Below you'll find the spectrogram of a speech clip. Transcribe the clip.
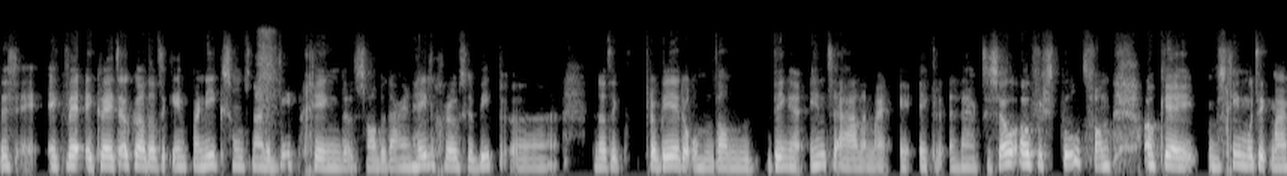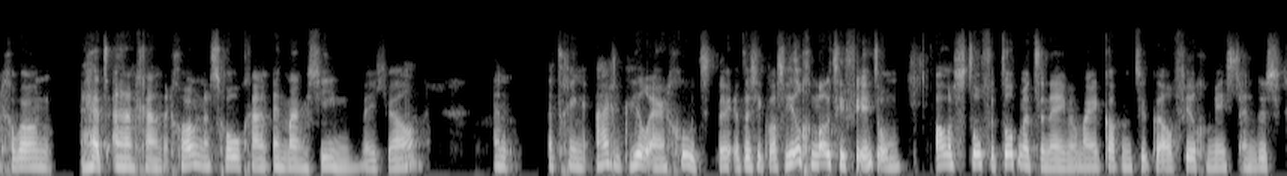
Dus ik, weet, ik weet ook wel dat ik in paniek soms naar de biep ging. Dus ze hadden daar een hele grote biep. Uh, dat ik probeerde om dan dingen in te halen. Maar ik, ik raakte zo overspoeld van... Oké, misschien moet ik maar gewoon het aangaan. Gewoon naar school gaan en maar zien, weet je wel. En het ging eigenlijk heel erg goed. Dus ik was heel gemotiveerd om alle stoffen tot me te nemen. Maar ik had natuurlijk wel veel gemist. En dus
